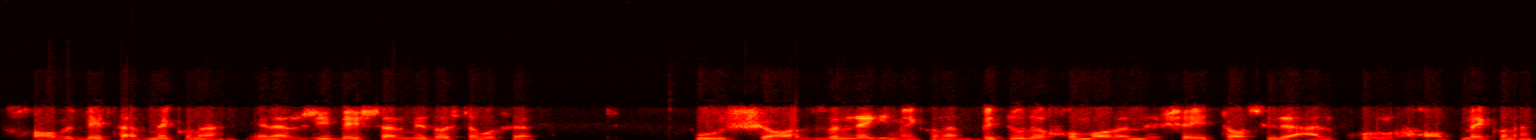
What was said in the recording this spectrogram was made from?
خواب بهتر می‌کنه انرژی بیشتر می داشته باشه. او شاد زندگی می‌کنه بدون خمار نشه تاثیر الکل خواب می‌کنه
